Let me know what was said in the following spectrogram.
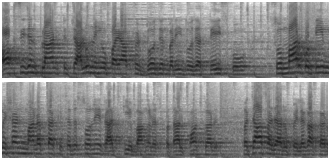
ऑक्सीजन प्लांट चालू नहीं हो पाया। फिर 2 जनवरी 2023 को सोमवार को टीम मिशन मानवता के सदस्यों ने राजकीय बांगड़ अस्पताल पहुंचकर पचास हज़ार रुपए लगाकर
